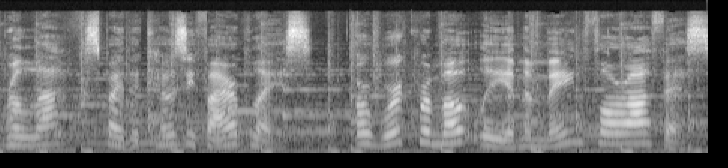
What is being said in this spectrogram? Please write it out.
Relax by the cozy fireplace or work remotely in the main floor office.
